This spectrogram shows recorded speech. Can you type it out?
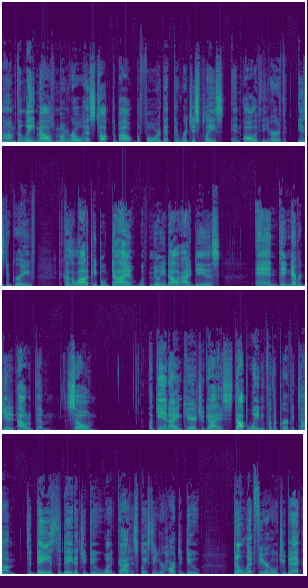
Um, the late Myles Munroe has talked about before that the richest place in all of the earth is the grave because a lot of people die with million dollar ideas and they never get it out of them. So, again, I encourage you guys stop waiting for the perfect time. Today is the day that you do what God has placed in your heart to do. Don't let fear hold you back.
